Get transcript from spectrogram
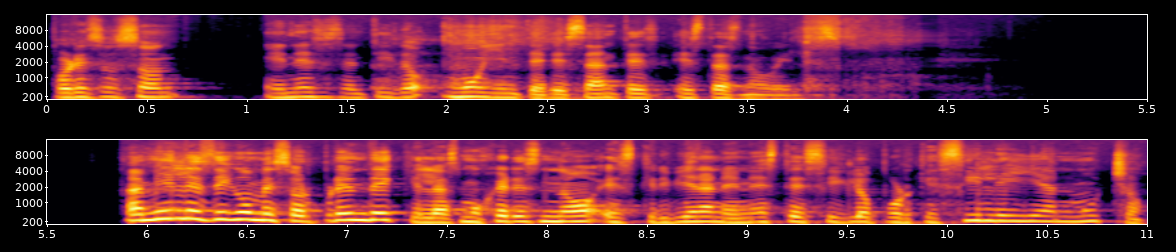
Por eso son en ese sentido muy interesantes estas novelas. A mí les digo, me sorprende que las mujeres no escribieran en este siglo porque sí leían mucho.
